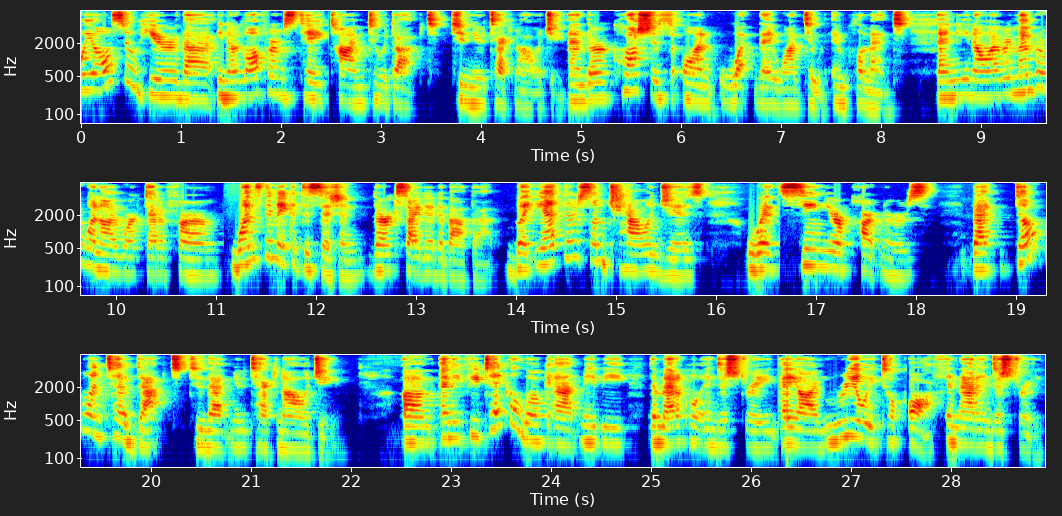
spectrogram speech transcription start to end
We also hear that, you know, law firms take time to adapt to new technology and they're cautious on what they want to implement. And, you know, I remember when I worked at a firm, once they make a decision, they're excited about that. But yet there's some challenges with senior partners that don't want to adapt to that new technology. Um, and if you take a look at maybe the medical industry, AI really took off in that industry.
